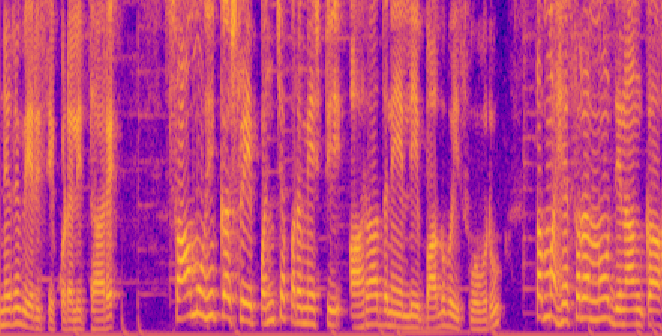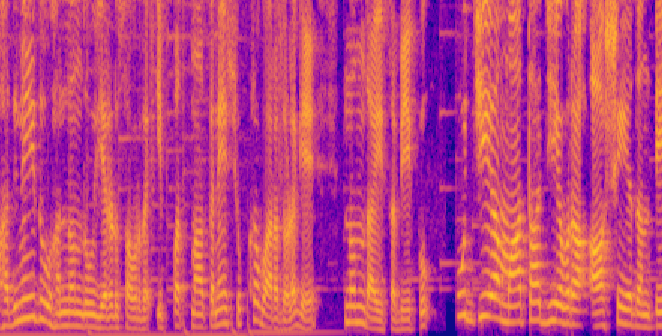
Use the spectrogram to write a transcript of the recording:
ನೆರವೇರಿಸಿಕೊಡಲಿದ್ದಾರೆ. ಸಾಮೂಹಿಕ ಶ್ರೀ ಪಂಚಪರಮೇಷ್ಠಿ ಆರಾಧನೆಯಲ್ಲಿ ಭಾಗವಹಿಸುವವರು ತಮ್ಮ ಹೆಸರನ್ನು ದಿನಾಂಕ ಹದಿನೈದು ಹನ್ನೊಂದು ಎರಡು ಸಾವಿರದ ಇಪ್ಪತ್ನಾಲ್ಕನೇ ಶುಕ್ರವಾರದೊಳಗೆ ನೋಂದಾಯಿಸಬೇಕು. ಪೂಜ್ಯ ಮಾತಾಜಿಯವರ ಆಶಯದಂತೆ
